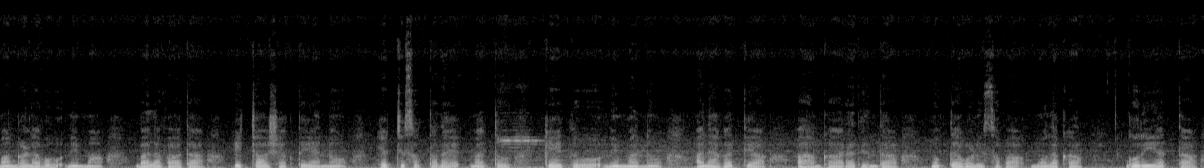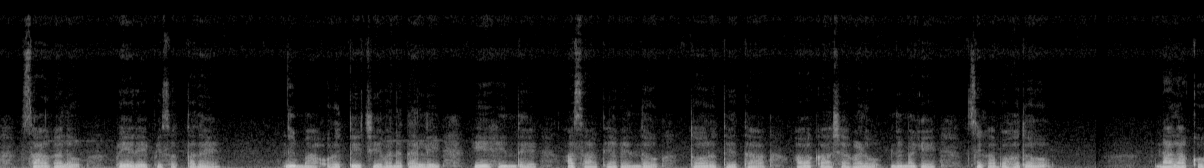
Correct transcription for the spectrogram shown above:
ಮಂಗಳವು ನಿಮ್ಮ ಬಲವಾದ ಇಚ್ಛಾಶಕ್ತಿಯನ್ನು ಹೆಚ್ಚಿಸುತ್ತದೆ ಮತ್ತು ಕೇತುವು ನಿಮ್ಮನ್ನು ಅನಗತ್ಯ ಅಹಂಕಾರದಿಂದ ಮುಕ್ತಗೊಳಿಸುವ ಮೂಲಕ ಗುರಿಯತ್ತ ಸಾಗಲು ಪ್ರೇರೇಪಿಸುತ್ತದೆ. ನಿಮ್ಮ ವೃತ್ತಿ ಜೀವನದಲ್ಲಿ ಈ ಹಿಂದೆ ಅಸಾಧ್ಯವೆಂದು ತೋರುತ್ತಿದ್ದ ಅವಕಾಶಗಳು ನಿಮಗೆ ಸಿಗಬಹುದು. ನಾಲ್ಕು,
